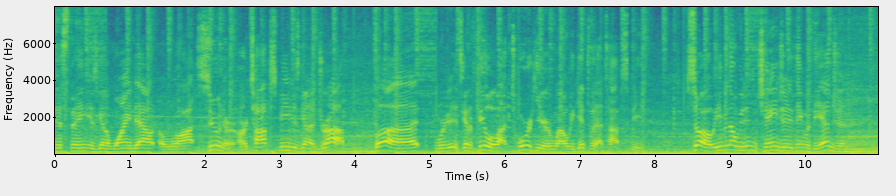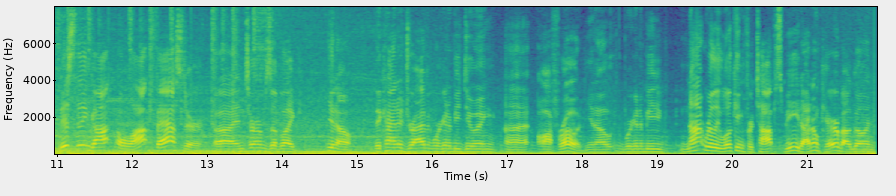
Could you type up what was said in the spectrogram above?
this thing is gonna wind out a lot sooner. Our top speed is gonna drop, but it's gonna feel a lot torqueier while we get to that top speed. So even though we didn't change anything with the engine, this thing got a lot faster uh, in terms of like, you know, the kind of driving we're gonna be doing uh, off-road. You know, we're gonna be not really looking for top speed. I don't care about going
